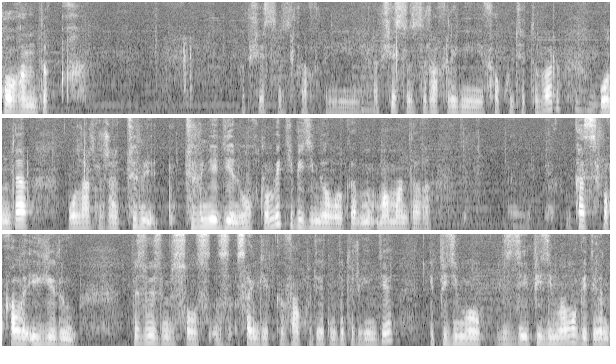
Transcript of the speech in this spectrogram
қоғамдық общественное здравоохранение общественное здравоохранение факультеті бар. Онда олардың жаңа түбіне дейін оқытылмайды эпидемиология мамандығы. Кәсібін қалай игеру. Біз өзіміз сол сангек факультетін бітіргенде эпидемиолог бізде эпидемиология деген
